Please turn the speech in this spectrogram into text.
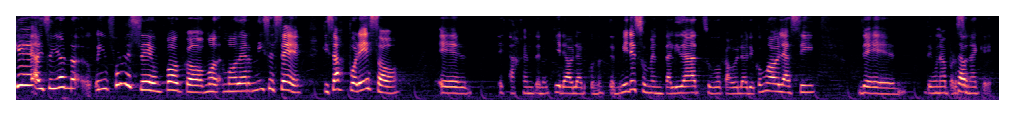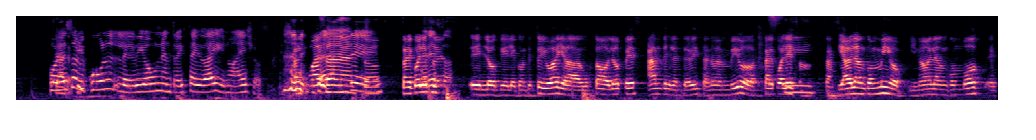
¿Qué? Ay, señor, no- infórmese un poco, mo- modernícese. Quizás por eso eh, esta gente no quiere hablar con usted. Mire su mentalidad, su vocabulario. ¿Cómo habla así de, de una persona que... Por Claro. eso el cool le dio una entrevista a Ibai y no a ellos. Tal cual. Tal cual eso, eso. Es, es lo que le contestó Ibai a Gustavo López antes de la entrevista, ¿no? En vivo, es tal cual Sí. eso. O sea, si hablan conmigo y no hablan con vos, es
